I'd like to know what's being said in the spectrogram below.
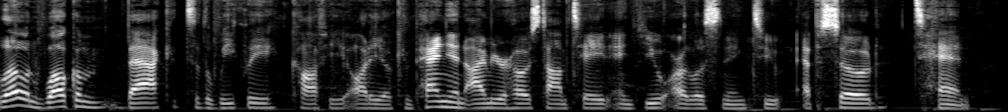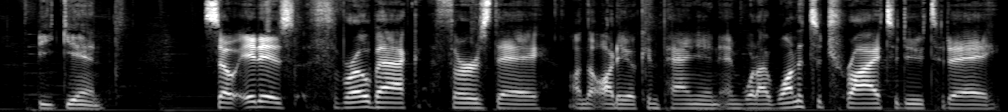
Hello and welcome back to the weekly coffee audio companion. I'm your host, Tom Tate, and you are listening to episode 10 Begin. So it is Throwback Thursday on the audio companion. And what I wanted to try to do today,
